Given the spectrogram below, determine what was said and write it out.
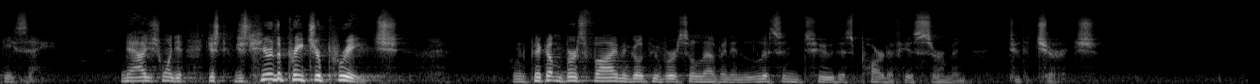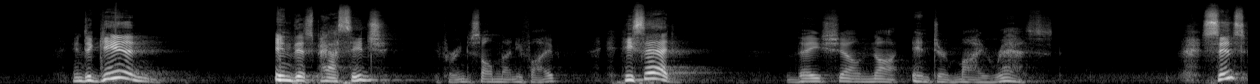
he's saying. Now I just want you just just hear the preacher preach. I'm going to pick up in verse 5 and go through verse 11 and listen to this part of his sermon to the church. And again, in this passage, referring to Psalm 95, he said, They shall not enter my rest. Since,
